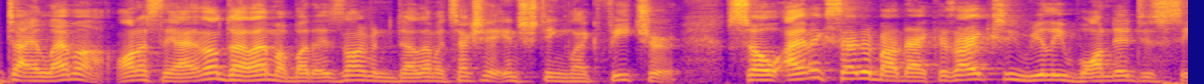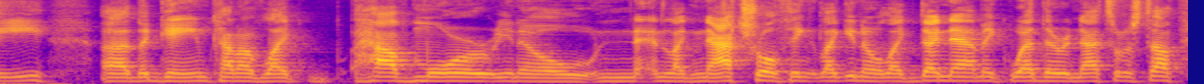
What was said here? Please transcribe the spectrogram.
dilemma. Honestly, I not dilemma, but it's not even a dilemma. It's actually an interesting like feature. So I'm excited about that because I actually really wanted to see uh, the game kind of like have more you know and like natural thing, like you know like dynamic weather and that sort of stuff.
